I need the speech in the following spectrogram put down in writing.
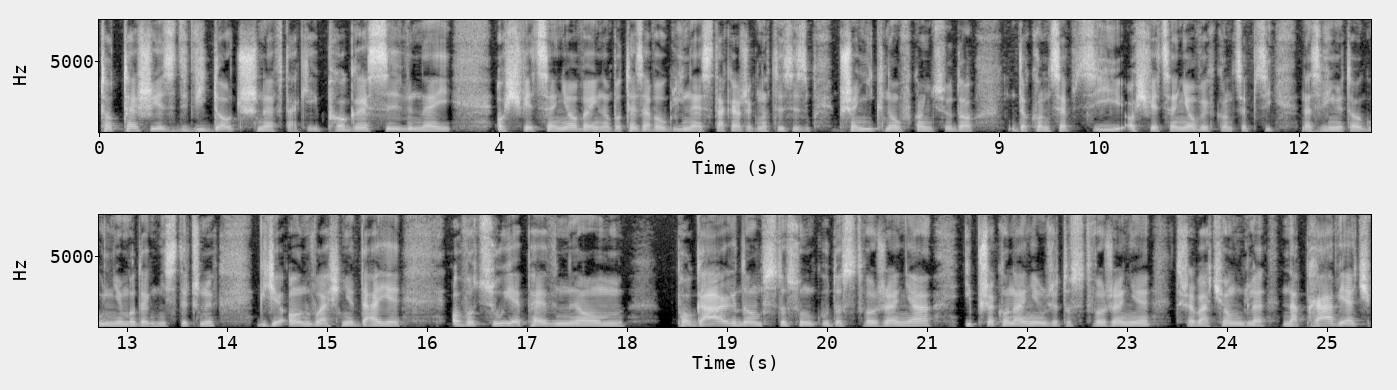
to też jest widoczne w takiej progresywnej, oświeceniowej, no bo teza Wąglina jest taka, że gnotycyzm przeniknął w końcu do, do koncepcji oświeceniowych, koncepcji, nazwijmy to ogólnie modernistycznych, gdzie on właśnie daje, owocuje pewną pogardą w stosunku do stworzenia i przekonaniem, że to stworzenie trzeba ciągle naprawiać,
